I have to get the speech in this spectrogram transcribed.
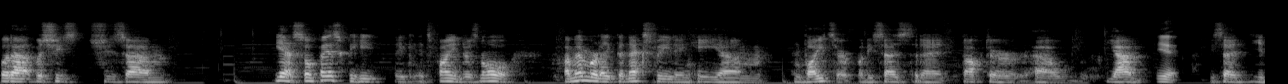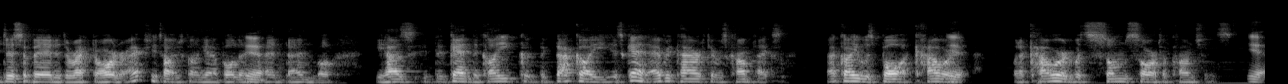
But uh, but she's she's um, yeah. So basically, he like, it's fine. There's no. I remember like the next feeding, he um invites her, but he says to the doctor, uh, Yan. Yeah. He said you disobeyed a direct order. I actually thought he was going to get a bullet in the head then, but he has again the guy. That guy is again every character is complex. That guy was both a coward, Yeah. but a coward with some sort of conscience. Yeah,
